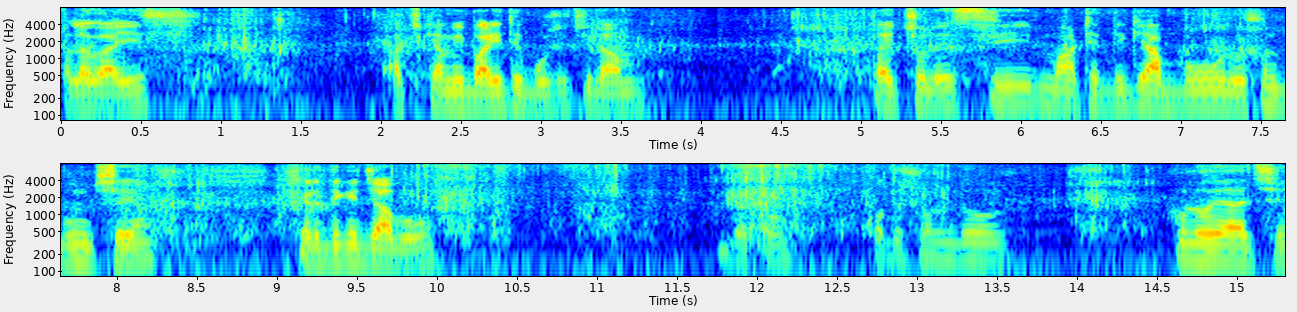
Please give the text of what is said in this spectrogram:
হ্যালো গাইস আজকে আমি বাড়িতে বসেছিলাম। তাই চলে এসেছি মাঠের দিকে। আব্বু রসুন বুনছে, সেটার দিকে যাব। দেখো, কত সুন্দর ফুল হয়ে আছে।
